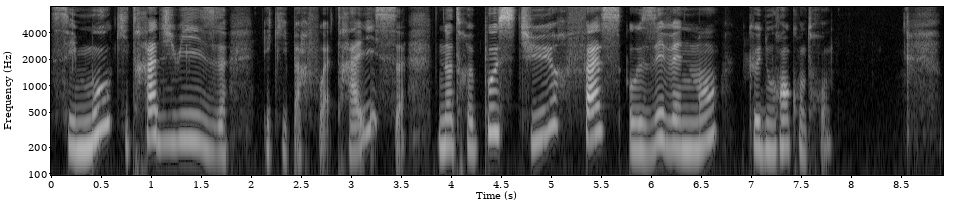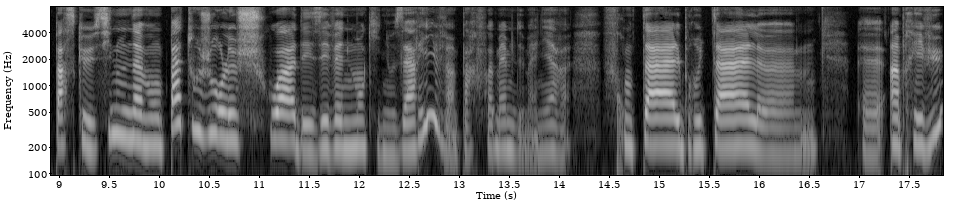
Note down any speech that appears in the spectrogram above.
Ces mots qui traduisent et qui parfois trahissent notre posture face aux événements que nous rencontrons. Parce que si nous n'avons pas toujours le choix des événements qui nous arrivent, parfois même de manière frontale, brutale, euh, euh, imprévue,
